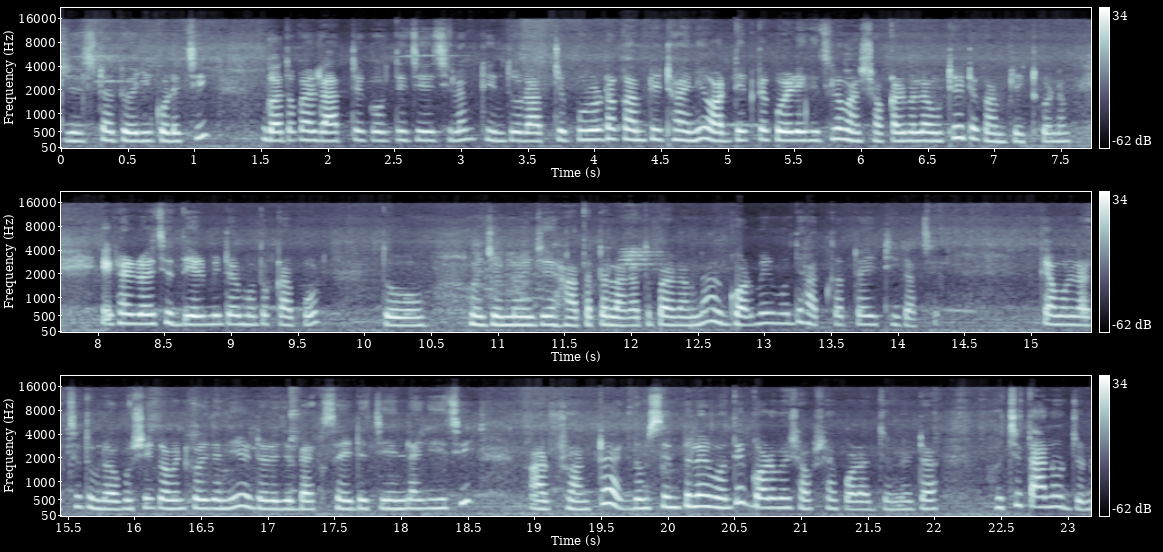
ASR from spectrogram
ড্রেসটা তৈরি করেছি। গতকাল রাত্রে করতে চেয়েছিলাম, কিন্তু রাত্রে পুরোটা কমপ্লিট হয়নি, অর্ধেকটা করে রেখেছিলাম আর সকালবেলা উঠে এটা কমপ্লিট করলাম। এখানে রয়েছে দেড় মিটার মতো কাপড়, তো ওই জন্য ওই যে হাতাটা লাগাতে পারলাম না। আর গরমের মধ্যে হাত কাটটাই ঠিক আছে। কেমন লাগছে তোমরা অবশ্যই কমেন্ট করে জানিয়ে এটার যে ব্যাক সাইডে চেন লাগিয়েছি আর ফ্রন্টটা একদম সিম্পলের মধ্যে গরমে সবসময় পরার জন্য। এটা হচ্ছে তানুর জন্য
